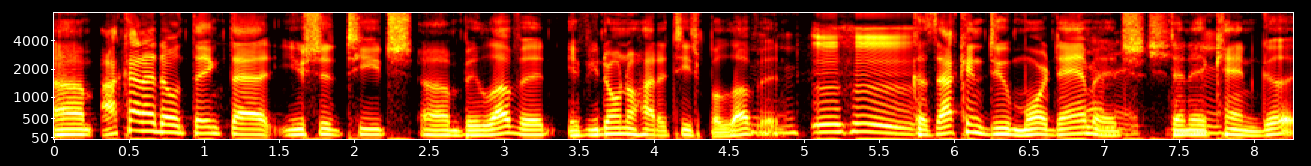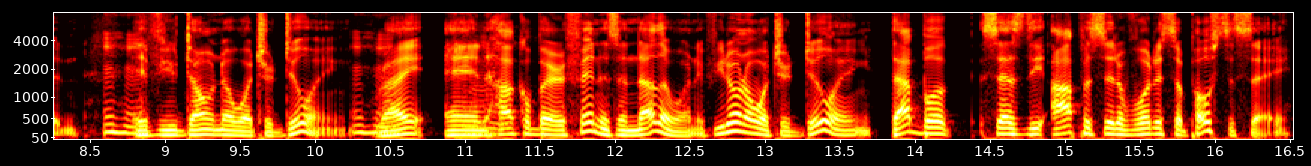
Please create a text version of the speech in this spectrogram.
Um, I kind of don't think that you should teach um, Beloved if you don't know how to teach Beloved, because that can do more damage, Damage. than it can good if you don't know what you're doing, right? And Huckleberry Finn is another one. If you don't know what you're doing, that book says the opposite of what it's supposed to say,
